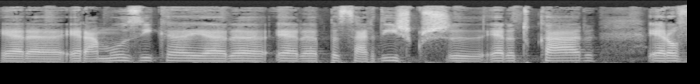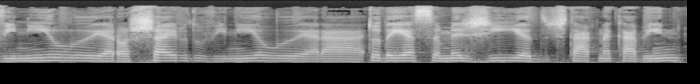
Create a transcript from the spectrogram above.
era, era a música, era, era passar discos, uh, era tocar, era o vinil, era o cheiro do vinil, era toda essa magia de estar na cabine.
